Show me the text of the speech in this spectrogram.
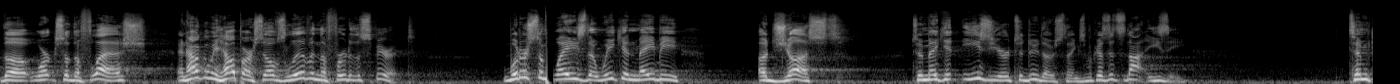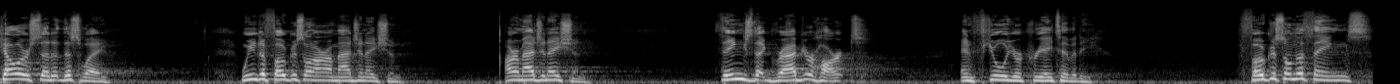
the works of the flesh? And how can we help ourselves live in the fruit of the Spirit? What are some ways that we can maybe adjust to make it easier to do those things? Because it's not easy. Tim Keller said it this way We need to focus on our imagination. Our imagination. Things that grab your heart and fuel your creativity. Focus on the things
